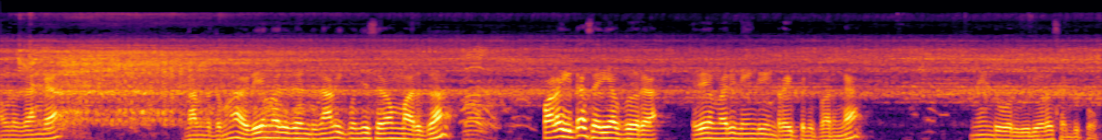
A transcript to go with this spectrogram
அவ்வளோதாங்க நடந்துட்டோம்னா இதே மாதிரி ரெண்டு நாளைக்கு கொஞ்சம் சிரமமாக இருக்கும். பழகிட்டால் சரியாக போயிடும் இதே மாதிரி நீங்களும் ட்ரை பண்ணி பாருங்கள் மீண்டும் ஒரு வீடியோவில் சந்திப்போம்.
